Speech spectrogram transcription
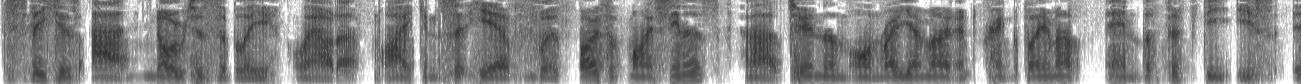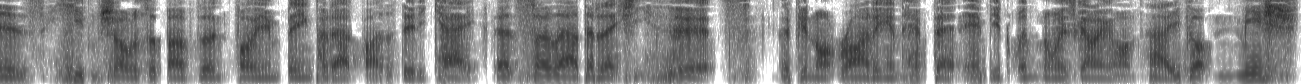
The speakers are noticeably louder. I can sit here with both of my Senas, uh, turn them on radio mode and crank the volume up and the 50S is head and shoulders above the volume being put out by the 30K. It's so loud that it actually hurts if you're not riding and have that ambient wind noise going on. Uh, you've got Mesh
